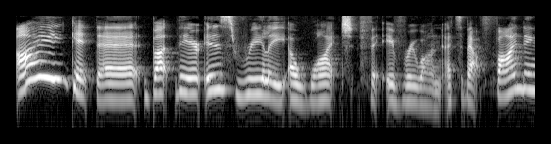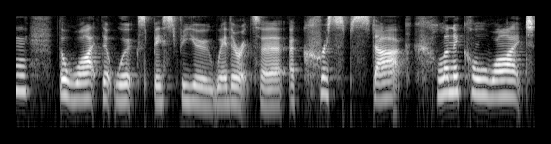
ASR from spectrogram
I get that, but there is really a white for everyone. It's about finding the white that works best for you, whether it's a, a crisp, stark, clinical white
